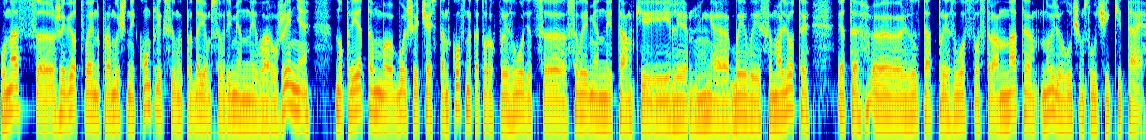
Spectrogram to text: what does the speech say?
У нас э, живет военно-промышленный комплекс, и мы продаем современные вооружения, но при этом большая часть станков, на которых производятся современные танки или э, боевые самолеты, это э, результат производства стран НАТО, ну или в лучшем случае Китая.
